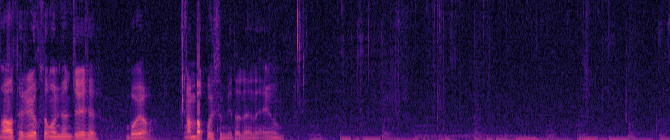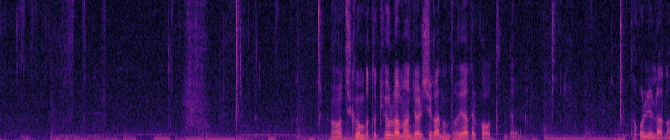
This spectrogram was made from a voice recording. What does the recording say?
아, 대리역성은 현재 뭐야? 안 받고 있습니다. 네네. 어, 지금부터 키우려면 한 10시간은 더 해야 될 것 같은데. 더 걸릴라나.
